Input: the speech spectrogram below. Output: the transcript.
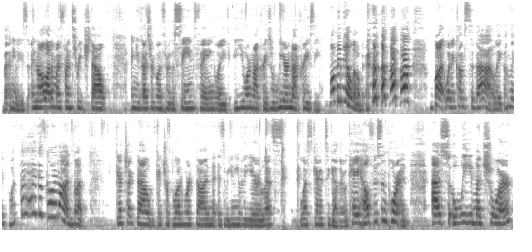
But anyways, I know a lot of my friends reached out and you guys are going through the same thing. Like, you are not crazy. We are not crazy. Well, maybe a little bit. but when it comes to that, like, I'm like, what the heck is going on? But get checked out. Get your blood work done. It's the beginning of the year. Let's let's get it together, okay? Health is important. As we mature,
